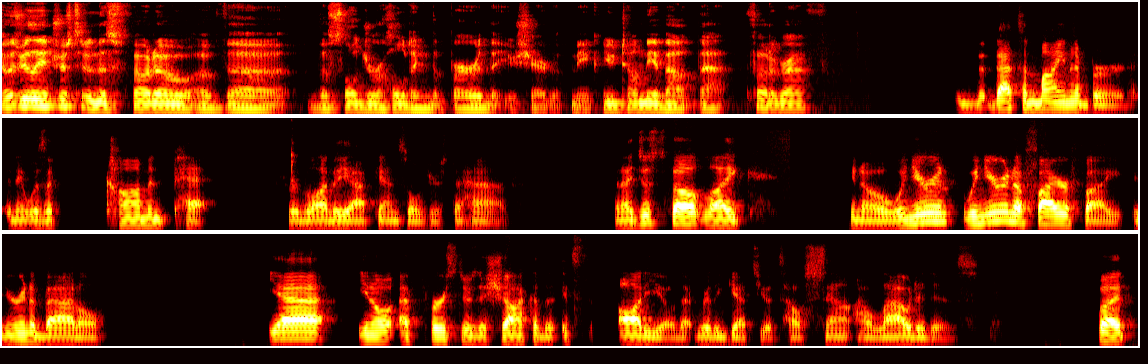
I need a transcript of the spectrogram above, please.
I was really interested in this photo of the the soldier holding the bird that you shared with me. Can you tell me about that photograph? that's a mina bird, and it was a common pet for a lot of the Afghan soldiers to have. And I just felt like, you know, when you're in when you're in a firefight, and you're in a battle, yeah, you know, at first there's a shock of the it's the audio that really gets you. It's how sound how loud it is. But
